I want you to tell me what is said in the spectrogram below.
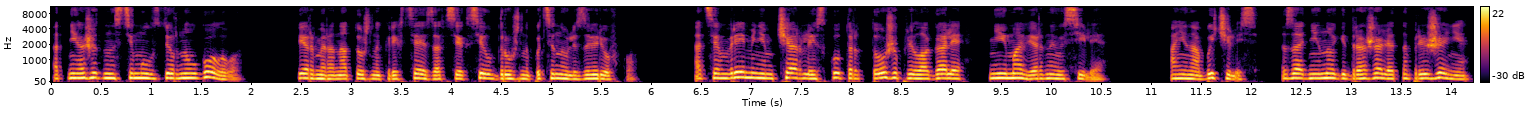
От неожиданности мул сдернул голову. Фермера, натужно кряхтя, изо всех сил дружно потянули за веревку. А тем временем Чарли и Скутер тоже прилагали неимоверные усилия. Они набычились, задние ноги дрожали от напряжения.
